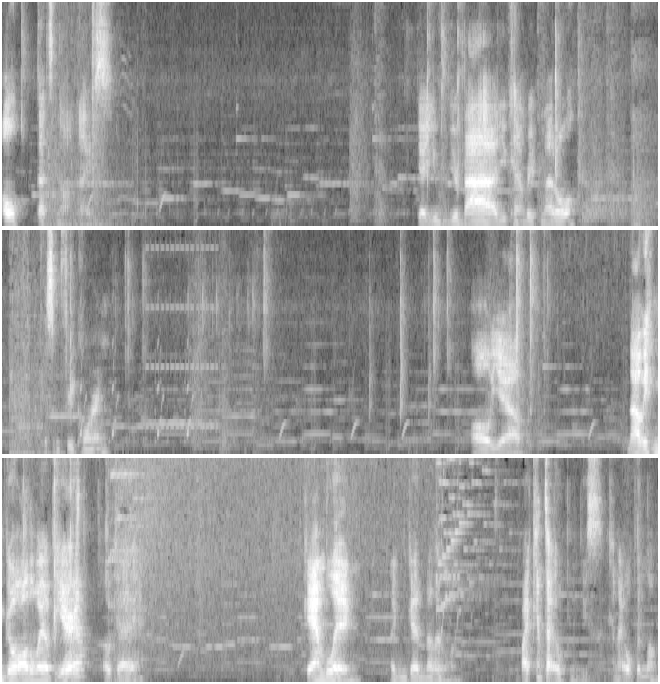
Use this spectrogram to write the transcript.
Oh, that's not nice. Yeah, you, you're bad. You can't break metal. Get some free corn. Oh, yeah. Now we can go all the way up here? Okay. Gambling. I can get another one. Why can't I open these? Can I open them?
